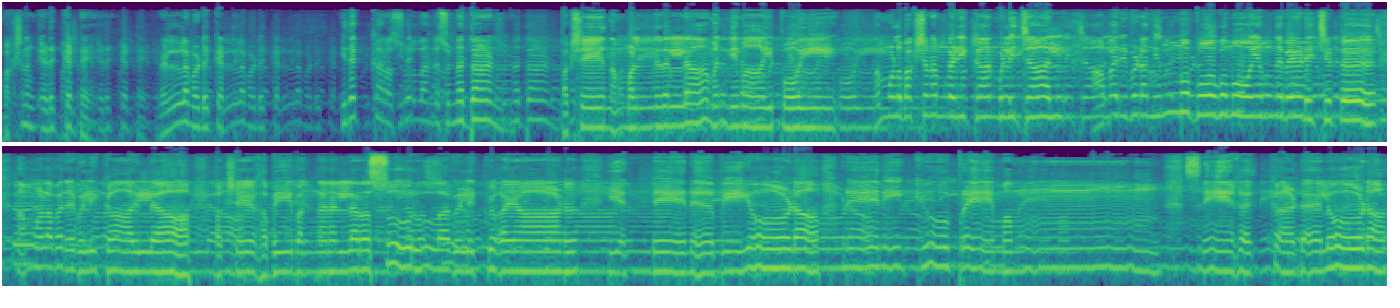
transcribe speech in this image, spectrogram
ഭക്ഷണം എടുക്കട്ടെ. വെള്ളം എടുക്കട്ടെ. ഇതൊക്കെ റസൂലുള്ളാന്റെ സുന്നത്താണ്. പക്ഷേ നമ്മൾ ഇതെല്ലാം അന്യമായി പോയി. നമ്മൾ ഭക്ഷണം കഴിക്കാൻ വിളിച്ചാൽ അവരിവിടെ നിന്നു പോകുമോ എന്ന് പേടിച്ചിട്ട് നമ്മൾ അവരെ വിളിക്കാറില്ല. പക്ഷേ ഹബീബ് അങ്ങനല്ല റസൂലുള്ള വിളിക്കുകയാണ്. എന്റെ നബിയോടാ എനിക്കു പ്രേമം. സ്നേഹക്കടലോടാ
